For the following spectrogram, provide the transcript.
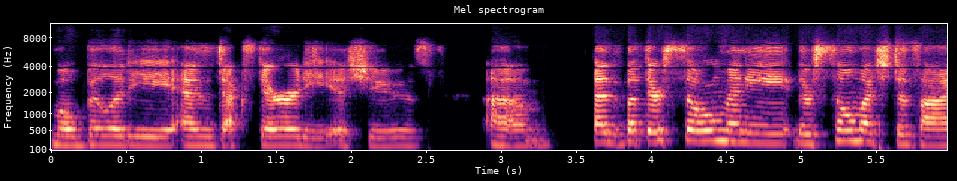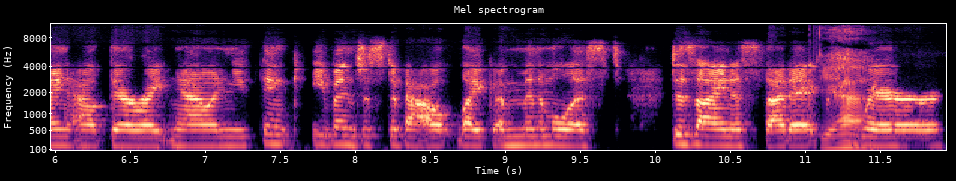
mobility and dexterity issues um, and but there's so many there's so much design out there right now and you think even just about like a minimalist design aesthetic Yeah. where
